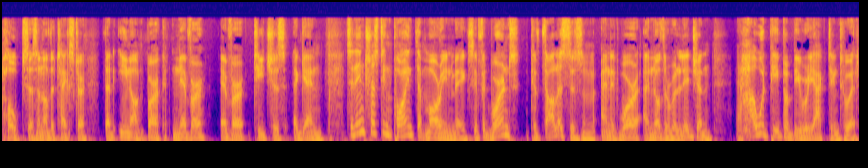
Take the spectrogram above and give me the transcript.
hope, says another texter, that Enoch Burke never ever teaches again. It's an interesting point that Maureen makes. If it weren't Catholicism and it were another religion, how would people be reacting to it?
